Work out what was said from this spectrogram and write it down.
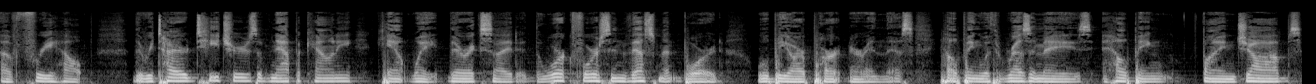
a free help. The retired teachers of Napa County can't wait. They're excited. The Workforce Investment Board will be our partner in this, helping with resumes, helping find jobs.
